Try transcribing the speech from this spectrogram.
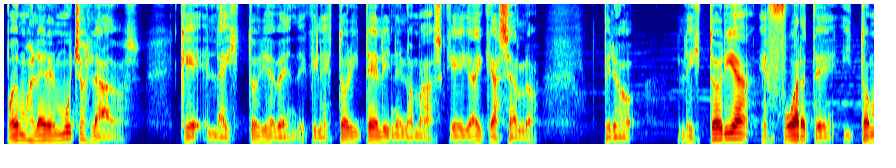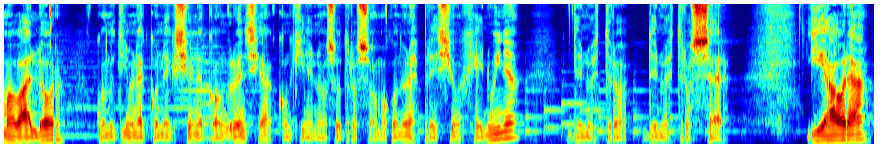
podemos leer en muchos lados que la historia vende, que el storytelling es lo más, que hay que hacerlo. Pero la historia es fuerte y toma valor cuando tiene una conexión, una congruencia con quienes nosotros somos, cuando una expresión genuina de nuestro, de nuestro ser. Y ahora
